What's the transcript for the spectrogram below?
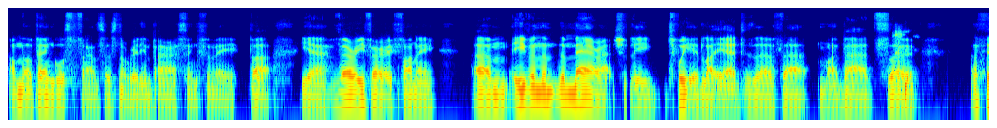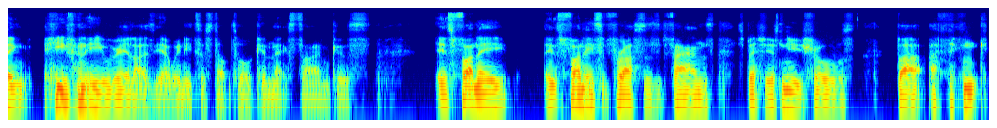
I'm not a Bengals fan, so it's not really embarrassing for me. But yeah, very, very funny. Um, even the the mayor actually tweeted like, "Yeah, I deserve that. My bad." So I think even he realized, yeah, we need to stop talking next time because it's funny. It's funny for us as fans, especially as neutrals. But I think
